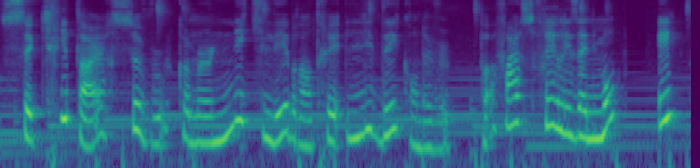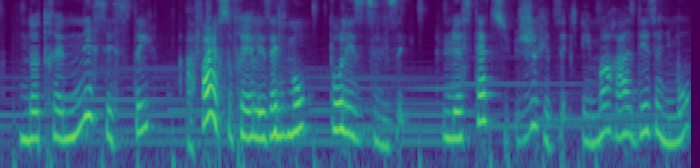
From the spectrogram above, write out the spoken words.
ce critère se veut comme un équilibre entre l'idée qu'on ne veut pas faire souffrir les animaux et notre nécessité à faire souffrir les animaux pour les utiliser. Le statut juridique et moral des animaux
